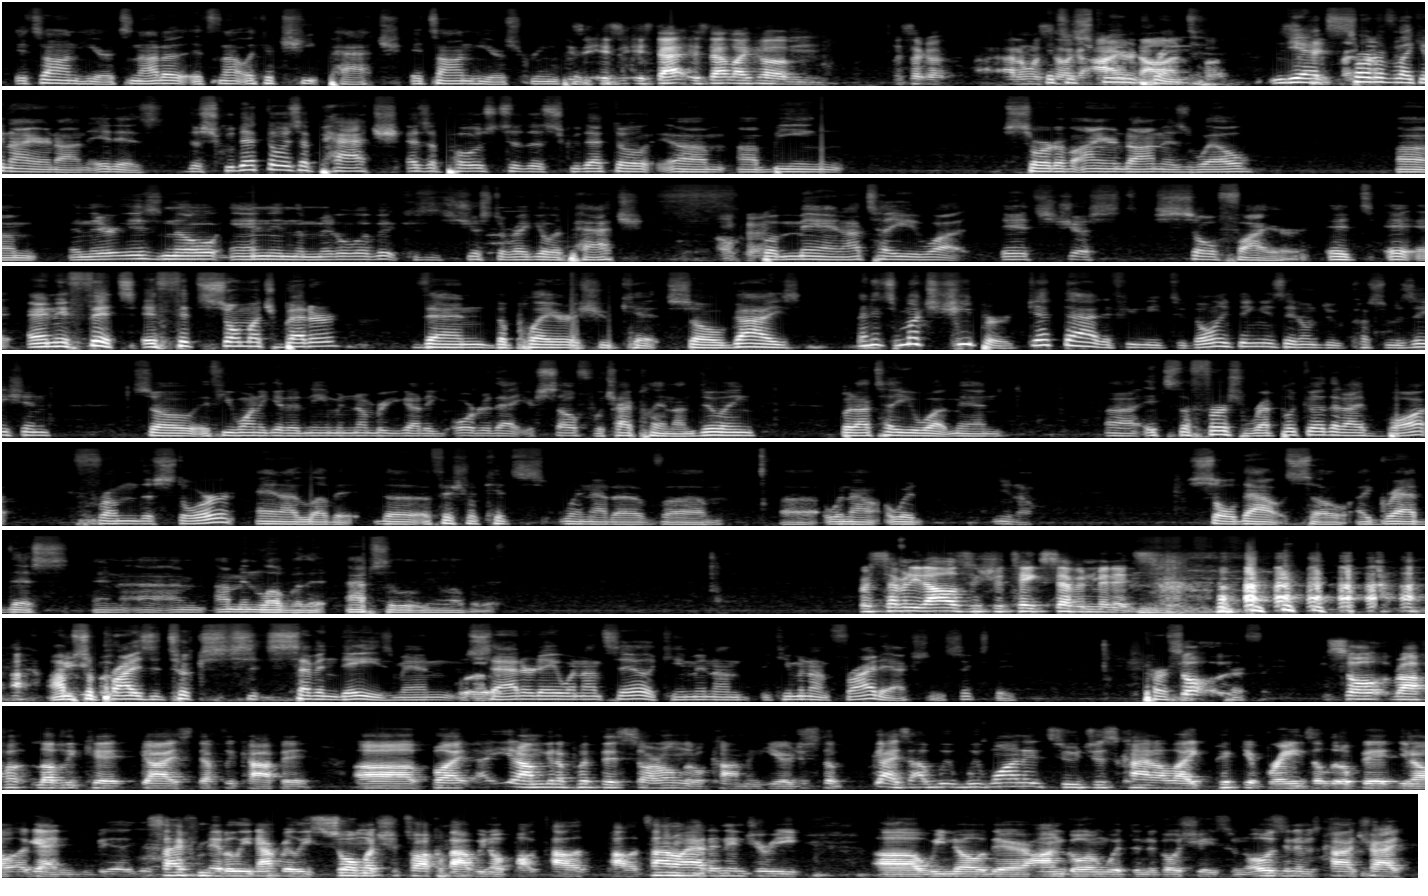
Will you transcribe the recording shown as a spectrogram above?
it's on here. It's not a it's not like a cheap patch. It's on here, screen Is, is, is that is that like um? It's like a. I don't want to say It's like an iron on, print. but yeah, it's sort on of like an iron on. It is. The Scudetto is a patch as opposed to the Scudetto um, uh, being sort of ironed on as well. Um, and there is no N in the middle of it because it's just a regular patch. okay. But man, I'll tell you what, it's just so fire. It's it, and it fits. It fits so much better than the player issue kit. So guys, and it's much cheaper. Get that if you need to. The only thing is they don't do customization. So if you want to get a name and number, you got to order that yourself, which I plan on doing. But I'll tell you what, man, uh, it's the first replica that I've bought from the store, and I love it. The official kits went out of um, uh, went out with you know sold out. So I grabbed this, and I, I'm I'm in love with it. Absolutely in love with it. For seventy dollars, it should take seven minutes. I'm surprised it took s- seven days, man. Well- Saturday went on sale. It came in on it came in on Friday, actually, six days. Perfect. So- perfect. so Rafa, lovely kit, guys. Definitely cop it. Uh, but uh, you know, I'm gonna put this our own little comment here. Just the guys, uh, we, we wanted to just kind of like pick your brains a little bit. You know, again, aside from Italy, not really so much to talk about. We know Politano had an injury. Uh, we know they're ongoing with the negotiation with Osimhen's contract.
